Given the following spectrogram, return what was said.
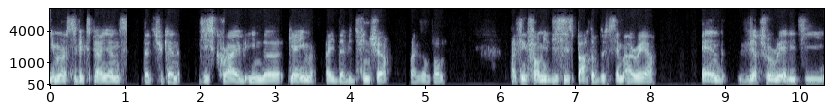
immersive experience that you can describe in the game by David Fincher, for example. I think for me, this is part of the same area. And virtual reality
